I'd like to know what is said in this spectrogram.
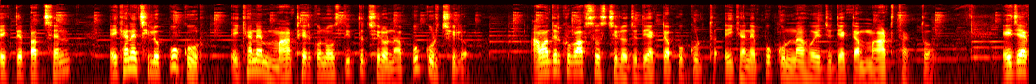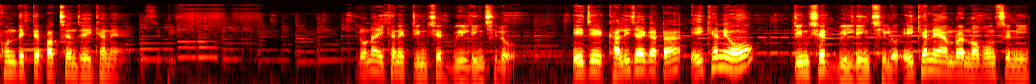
দেখতে পাচ্ছেন, এখানে ছিল পুকুর, এখানে মাঠের কোনো অস্তিত্ব ছিল না, পুকুর ছিল। আমাদের খুব আফসোস ছিল যদি একটা পুকুর এইখানে পুকুর না হয়ে যদি একটা মাঠ থাকতো। এই যে এখন দেখতে পাচ্ছেন যে এইখানে ছিল না এখানে টিনশেড বিল্ডিং ছিল। এই যে খালি জায়গাটা, এইখানেও টিনশেড বিল্ডিং ছিল। এইখানে আমরা নবম শ্রেণি,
